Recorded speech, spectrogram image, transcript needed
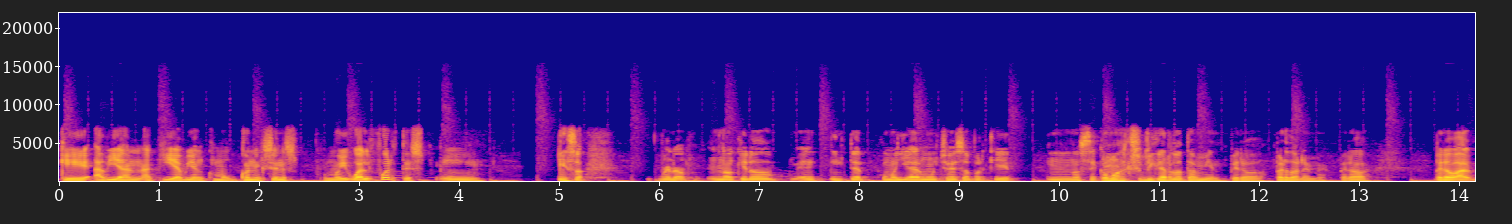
que habían aquí habían como conexiones como igual fuertes y eso. Bueno no quiero eh, como llegar mucho a eso porque no sé cómo explicarlo también pero perdónenme pero pero ah,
